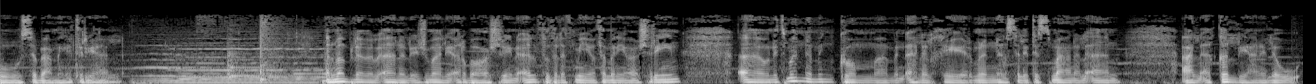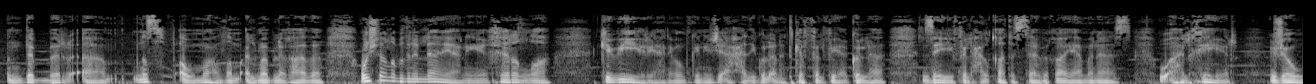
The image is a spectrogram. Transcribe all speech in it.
1700 ريال. المبلغ الآن الإجمالي 24328 آه ونتمنى منكم من أهل الخير من الناس اللي تسمعنا الآن على الأقل يعني لو ندبر آه نصف أو معظم المبلغ هذا. وإن شاء الله بإذن الله يعني خير الله كبير يعني. ممكن يجي أحد يقول أنا أتكفل فيها كلها زي في الحلقات السابقة يا مناس وأهل خير جو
